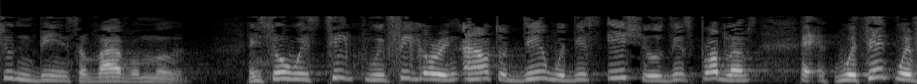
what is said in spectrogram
shouldn't be in survival mode. And so we stick with figuring out how to deal with these issues, these problems. Eh, we think we've,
